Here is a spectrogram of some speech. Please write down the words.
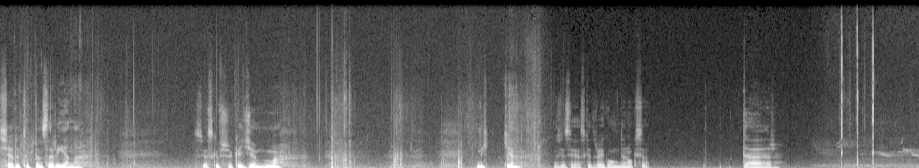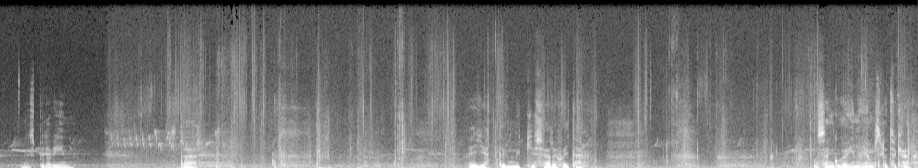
Tjädertuppens arena. Så jag ska försöka gömma micken. Nu ska jag se, jag ska dra igång den också. Där. Nu spelar vi in. Där. Det är jättemycket tjäderskit här. Och sen går jag in i gömslet för kvällen.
